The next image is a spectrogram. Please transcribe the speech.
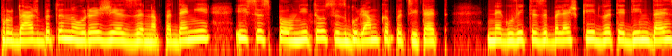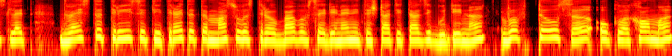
продажбата на оръжия за нападение и с пълнител с голям капацитет – Неговите забележки идват един ден след 233-та масова стрелба в Съединените щати тази година в Тълса, Оклахома,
